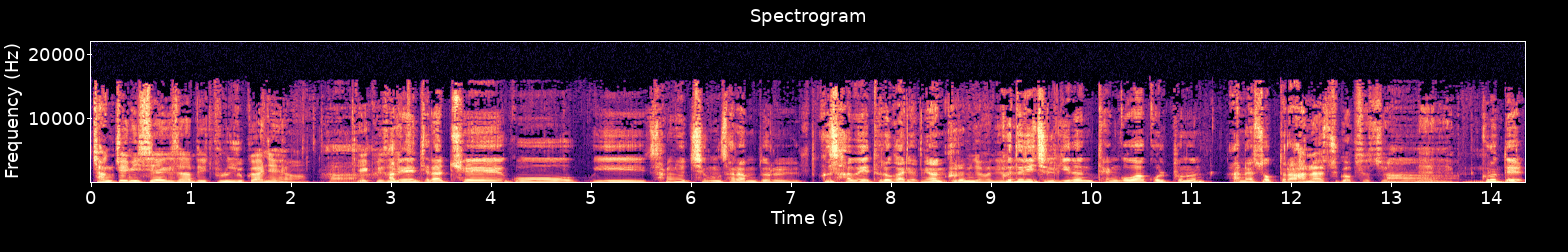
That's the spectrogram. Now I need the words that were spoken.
장점이 있어야 그 사람들이 불러줄 거 아니에요. 아, 예, 그래서 아르헨티나 최고 이 상류층 사람들을 그 사회에 들어가려면 그럼요. 네. 그들이 즐기는 탱고와 골프는 안 할 수 없더라. 안 할 수가 없었죠. 아, 네네. 그런데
